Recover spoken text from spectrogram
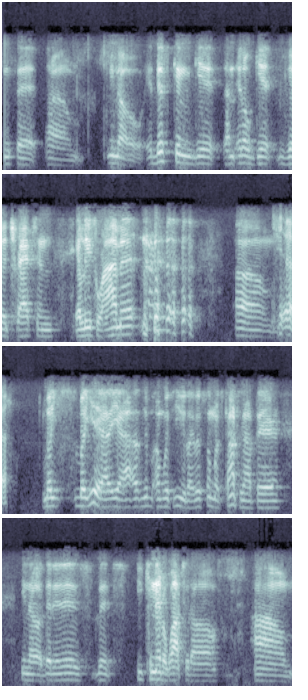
think that um, you know, this can get, it'll get good traction, at least where I'm at. um, yeah. But but yeah yeah I'm with you. Like there's so much content out there, you know, that it is that you can never watch it all. Um,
